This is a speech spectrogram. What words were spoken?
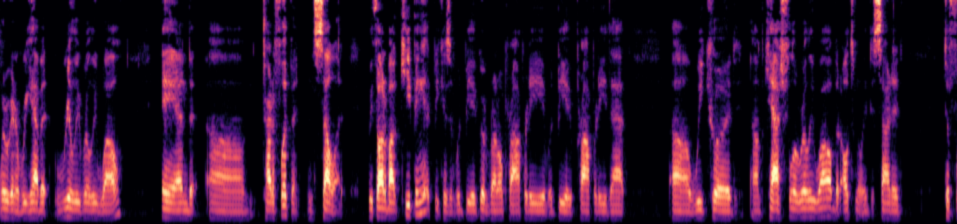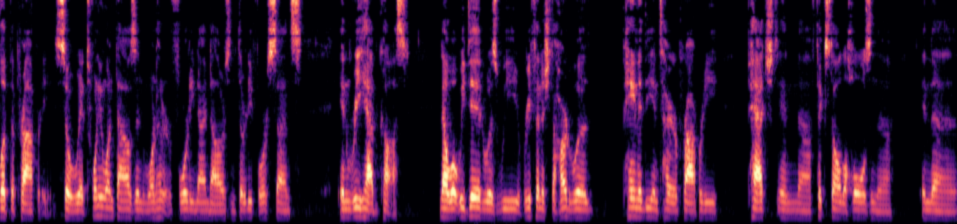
We were going to rehab it really, really well and um, try to flip it and sell it. We thought about keeping it because it would be a good rental property. It would be a property that uh, we could um, cash flow really well, but ultimately decided to flip the property. So we had $21,149.34 in rehab cost. Now, what we did was we refinished the hardwood, painted the entire property, patched and uh, fixed all the holes in the in the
